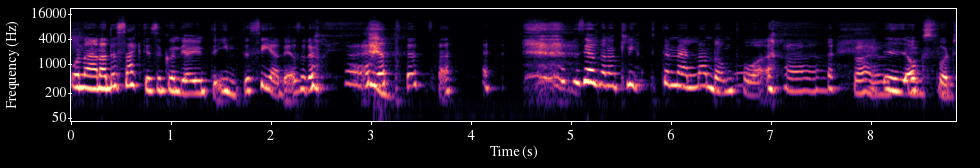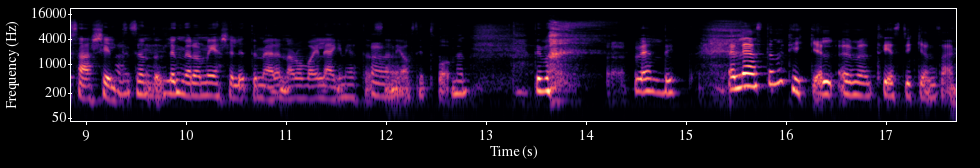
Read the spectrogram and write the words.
Och när han hade sagt det så kunde jag ju inte inte se det, så det var jätte... Speciellt när de klippte mellan de två i Oxford särskilt. Okej. Sen lugnade de ner sig lite med det när de var i lägenheten sen i avsnitt två. Men det var väldigt... Jag läste en artikel eh, med tre stycken så här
